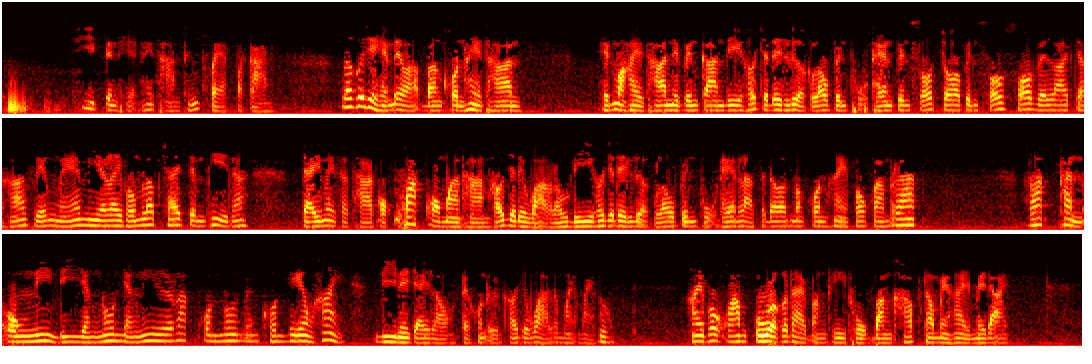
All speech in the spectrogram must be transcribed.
ที่เป็นเหตุให้ทานถึงแปดประการ แล้วก็จะเห็นได้ว่า บางคนให้ทาน เห็นว่าให้ทานนี่เป็นการดีเขาจะได้เลือกเราเป็นผู้แทนเป็นสจเป็นสสเวลาจะหาเสียงแหมมีอะไรผมรับใช้เต็มที่นะใจไม่ศรัทธาก็ควักออกมาทาน เขาจะได้ว่าเราดี เขาจะได้เลือกเราเป็นผู้แทนราษฎรบางคนให้เพราะความรัก รักท่านองค์นี้ดีอย่างโน้นอย่างนี้รักคนโน้นเป็นคนเดียวให้ ดีในใจเรา แต่คนอื่นเขาจะว่าแล้วไม่ไม่รู้ให้เพราะความกลัวก็ได้บางทีถูกบังคับทำไม่ให้ไม่ได้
